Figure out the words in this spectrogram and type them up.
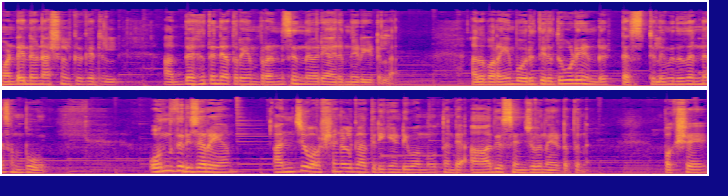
വൺ ഡേ ഇന്റർനാഷണൽ ക്രിക്കറ്റിൽ അദ്ദേഹത്തിന്റെ അത്രയും റൺസ് ഇന്നുവരെ ആരും നേടിയിട്ടില്ല. അത് പറയുമ്പോൾ ഒരു തിരുത്തുകൂടിയുണ്ട് ടെസ്റ്റിലും ഇത് തന്നെ സംഭവം. ഒന്ന് തിരിച്ചറിയാം അഞ്ച് വർഷങ്ങൾ കാത്തിരിക്കേണ്ടി വന്നു തന്റെ ആദ്യ സെഞ്ചുറി നേട്ടത്തിന്. പക്ഷേ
